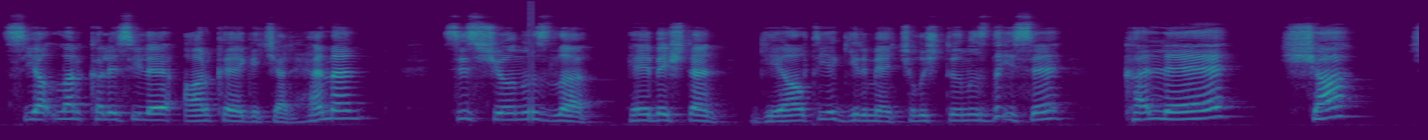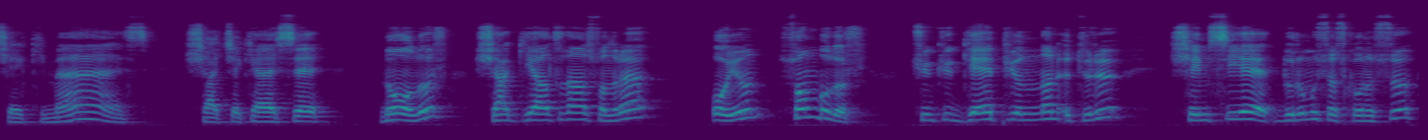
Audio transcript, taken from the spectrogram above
siyahlar kalesiyle arkaya geçer hemen. Siz şahınızla H5'ten G6'ya girmeye çalıştığınızda ise kale şah çekmez. Şah çekerse ne olur? Şah G6'dan sonra oyun son bulur. Çünkü G piyonundan ötürü şemsiye durumu söz konusu.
